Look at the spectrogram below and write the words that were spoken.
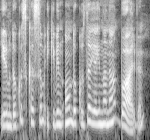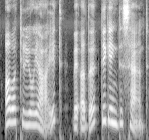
29 Kasım 2019'da yayınlanan bu albüm Ava Trio'ya ait ve adı Digging the Sand.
